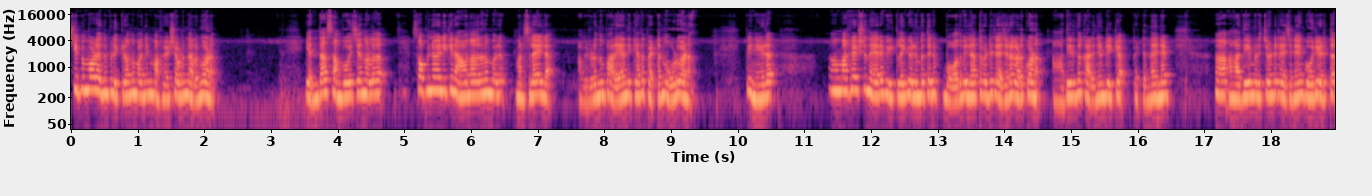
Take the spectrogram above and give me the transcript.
ചിപ്പുമ്പോൾ എന്ന് വിളിക്കണമെന്ന് പറഞ്ഞിട്ട് മഹേഷ് അവിടെ നിന്ന് ഇറങ്ങുവാണ്. എന്താ സംഭവിച്ചതെന്നുള്ളത് സ്വപ്നവലിക്ക് രാമനാഥനോടും പോലും മനസ്സിലായില്ല. അവരോടൊന്നും പറയാൻ നിൽക്കാതെ പെട്ടെന്ന് ഓടുവാണ്. പിന്നീട് മഹേഷ് നേരെ വീട്ടിലേക്ക് വരുമ്പോഴത്തേനും ബോധമില്ലാത്ത വീട്ടിൽ രചന കിടക്കുവാണ്. ആദ്യം ഇരുന്ന് കരഞ്ഞുകൊണ്ടിരിക്കുക പെട്ടെന്ന് തന്നെ ആദ്യം വിളിച്ചുകൊണ്ട് രചനയും കോരിയെടുത്ത്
